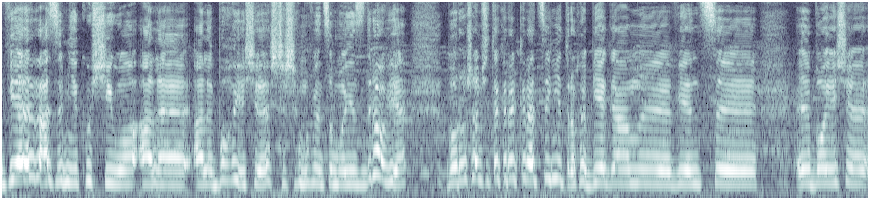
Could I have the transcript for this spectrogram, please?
wiele razy mnie kusiło, ale, ale boję się, szczerze mówiąc, o moje zdrowie, bo ruszam się tak rekreacyjnie, trochę biegam, y, więc y, y, boję się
